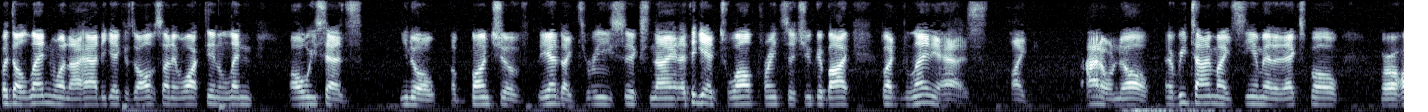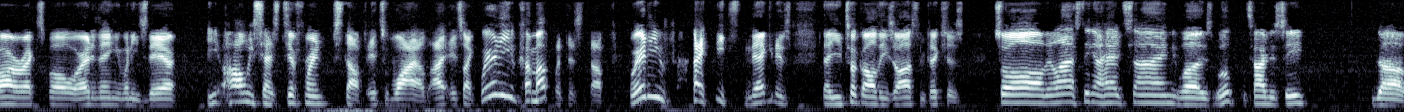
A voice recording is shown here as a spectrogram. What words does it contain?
But the Len one I had to get because all of a sudden I walked in and Len always has, you know, a bunch of. He had like three, six, nine. I think he had twelve prints that you could buy. But Len has like, I don't know. Every time I see him at an expo, or a horror expo or anything when he's there, he always has different stuff. It's wild. I, it's like, where do you come up with this stuff? Where do you find these negatives that you took all these awesome pictures? So the last thing I had signed was, whoop, it's hard to see, the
